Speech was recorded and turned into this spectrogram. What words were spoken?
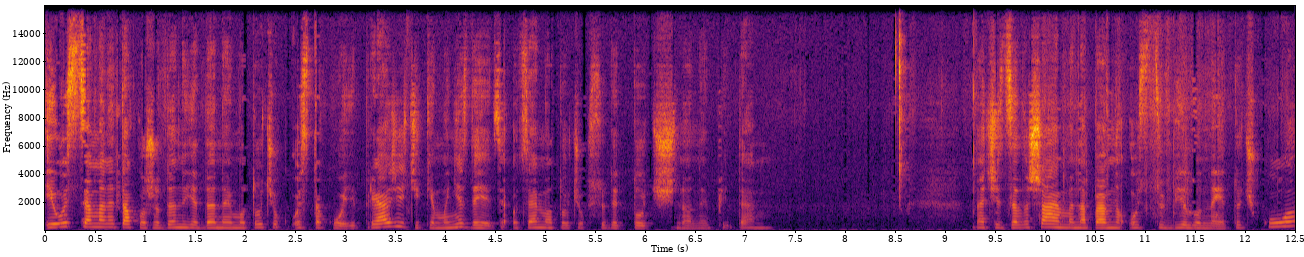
І ось це в мене також один єдиний моточок ось такої пряжі, тільки мені здається, оцей моточок сюди точно не піде. Значить, залишаємо, напевно, ось цю білу ниточку.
